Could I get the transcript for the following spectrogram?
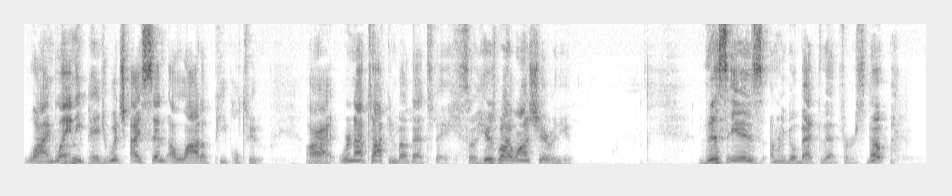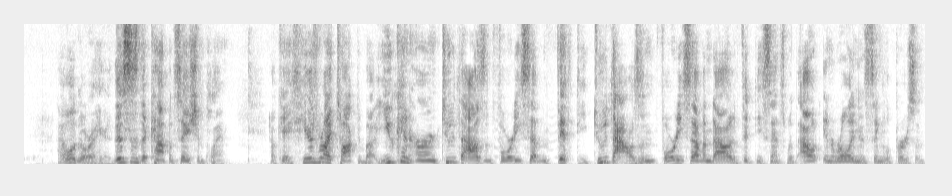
line landing page, which I send a lot of people to. All right, we're not talking about that today. So here's what I want to share with you. This is, I'm going to go back to that first. Nope. I will go right here. This is the compensation plan. Okay, here's what I talked about. You can earn $2,047.50, $2,047.50 without enrolling a single person.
